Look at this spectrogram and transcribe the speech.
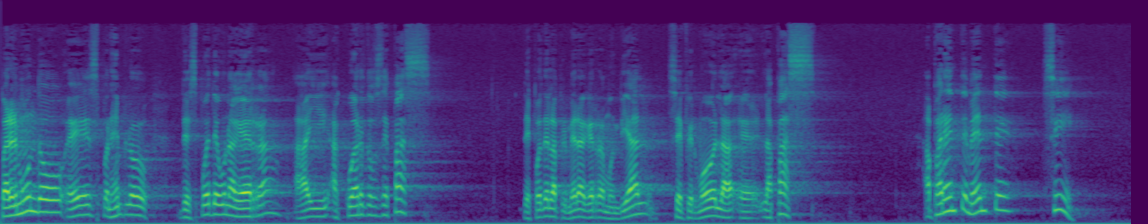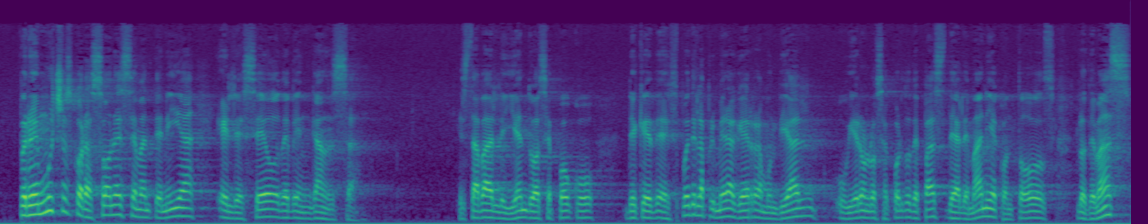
Para el mundo es, por ejemplo, después de una guerra hay acuerdos de paz. Después de la Primera Guerra Mundial se firmó la, eh, la paz. Aparentemente, sí, pero en muchos corazones se mantenía el deseo de venganza. Estaba leyendo hace poco de que después de la Primera Guerra Mundial hubieron los acuerdos de paz de Alemania con todos los demás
